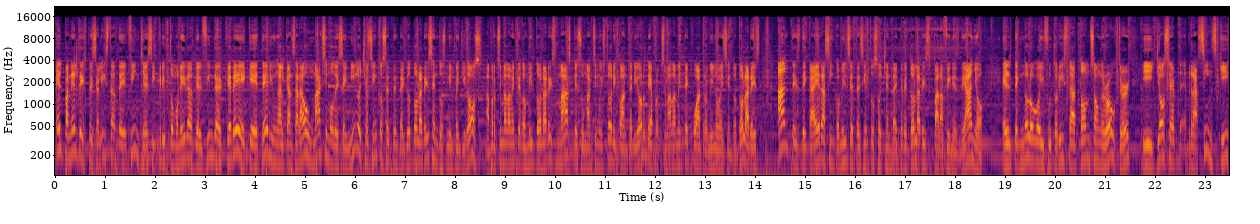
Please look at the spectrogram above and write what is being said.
El panel de especialistas de finches y criptomonedas del Finder cree que Ethereum alcanzará un máximo de 6.872 dólares en 2022, aproximadamente 2.000 dólares más que su máximo histórico anterior de aproximadamente 4.900 dólares, antes de caer a 5.783 dólares para fines de año. El tecnólogo y futurista Thomson Reuters y Joseph Racinski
